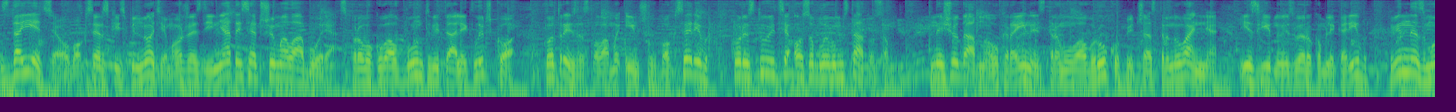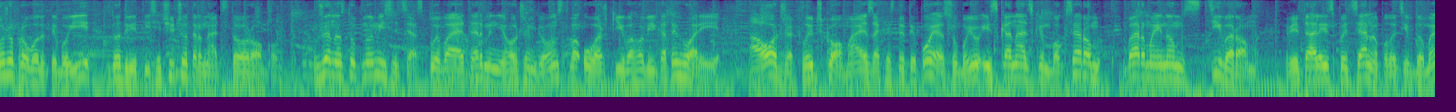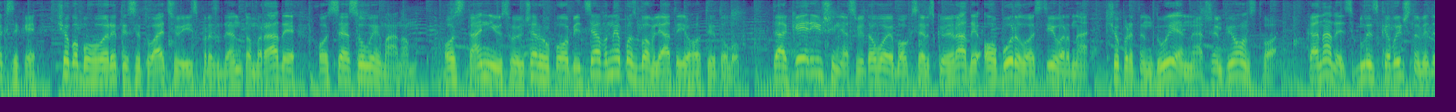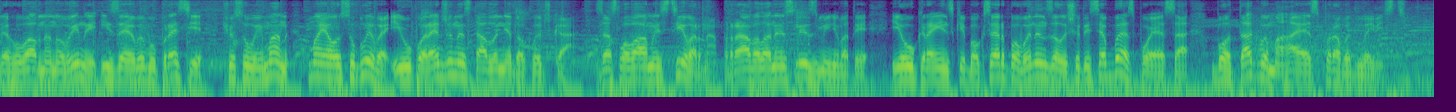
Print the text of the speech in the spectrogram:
Здається, у боксерській спільноті може здійнятися чимала буря. Спровокував бунт Віталій Кличко, котрий, за словами інших боксерів, користується особливим статусом. Нещодавно українець травмував руку під час тренування, і згідно із вироком лікарів, він не зможе проводити бої до 2014 року. Вже наступного місяця спливає термін його чемпіонства у важкій ваговій категорії. А отже, Кличко має захистити пояс у бою із канадським боксером Бермейном Стівером. Віталій спеціально полетів до Мексики, щоб обговорити ситуацію із президентом ради Хосе Сулейманом. Останній у свою чергу пообіцяв не позбавляти його титулу. Таке рішення світової боксерської ради обурило Стіверна, що претендує на чемпіонство. Канадець блискавично відреагував на новини і заявив у пресі, що Сулейман має особливе і упереджене ставлення до кличка. За словами Стіверна, правила не слід змінювати, і український боксер повинен залишитися без пояса, бо так вимагає справедливість. Thanks.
